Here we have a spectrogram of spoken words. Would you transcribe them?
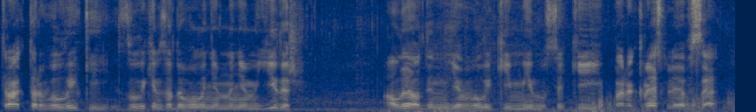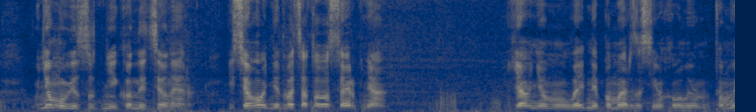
Трактор великий, з великим задоволенням на ньому їдеш. Але один є великий мінус, який перекреслює все. В ньому відсутній кондиціонер. І сьогодні, 20 серпня, я в ньому ледь не помер за 7 хвилин, тому,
